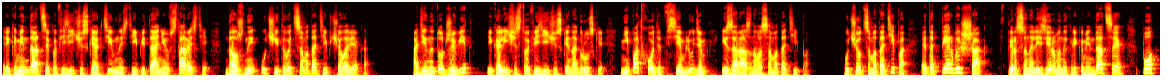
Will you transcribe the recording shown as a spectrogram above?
Рекомендации по физической активности и питанию в старости должны учитывать самототип человека. Один и тот же вид и количество физической нагрузки не подходят всем людям из-за разного самототипа. Учет самототипа – это первый шаг в персонализированных рекомендациях по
